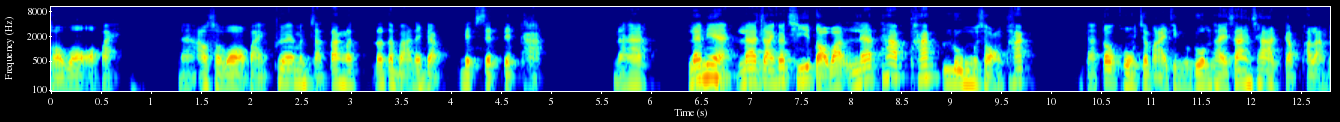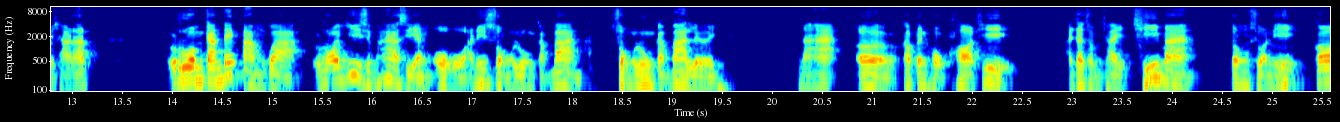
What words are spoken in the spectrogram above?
สวออกไปนะเอาสวออกไปเพื่อให้มันจัดตั้งรัฐรัฐบาลได้แบบเบ็ดเสร็จเด็ดขาดนะฮะและเนี่ยและอาจารย์ก็ชี้ต่อว่า และถ้าพักลุงสองพักนะก็คงจะหมายถึงรวมไทยสร้างชาติกับพลังประชารัฐ รวมกันได้ต่ำกว่า 125 เสียง โอ้โห อันนี้ส่งลุงกลับบ้าน ส่งลุงกลับบ้านเลยนะฮะ เออก็เป็น 6 ข้อที่อาจารย์สมชัยชี้มาตรงส่วนนี้ก็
